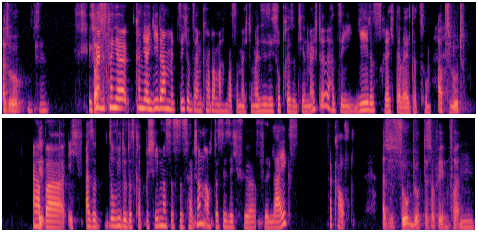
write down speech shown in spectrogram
Also Okay. Ich Das- meine, es kann ja, kann ja jeder mit sich und seinem Körper machen, was er möchte. Und wenn sie sich so präsentieren möchte, hat sie jedes Recht der Welt dazu. absolut. Aber ich, also so wie du das gerade beschrieben hast, ist es halt schon auch, dass sie sich für, für Likes verkauft. Also so wirkt es auf jeden Fall. Hm.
